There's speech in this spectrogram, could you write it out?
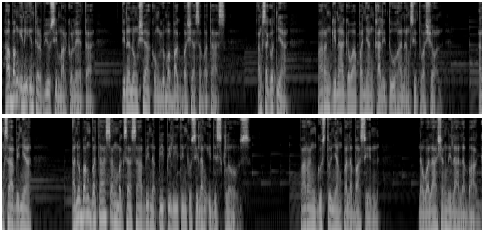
Habang ini-interview si Marcoleta, Tinanong siya kung lumabag ba siya sa batas. Ang sagot niya, parang ginagawa pa niyang kalituhan ang sitwasyon. Ang sabi niya, ano bang batas ang magsasabi na pipilitin ko silang i-disclose? Parang gusto niyang palabasin na wala siyang nilalabag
